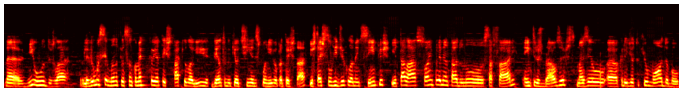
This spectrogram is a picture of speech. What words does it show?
né, miúdos lá. Eu levei uma semana pensando como é que eu ia testar aquilo ali dentro do que eu tinha disponível para testar. E os testes são ridiculamente simples e tá lá só implementado no Safari entre os browsers, mas eu uh, acredito que o Modable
